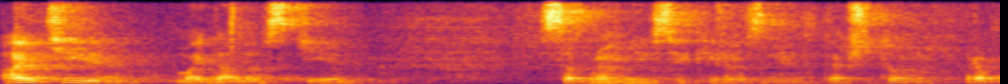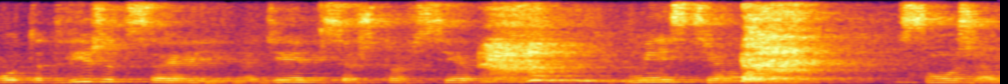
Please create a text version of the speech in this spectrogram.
антимайдановские собрания всякие разные. Так что работа движется и надеемся, что все вместе мы сможем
